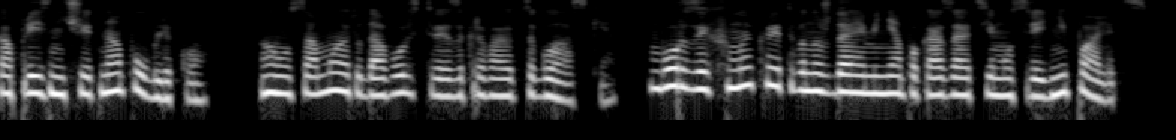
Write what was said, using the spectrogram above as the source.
Капризничает на публику. А у самой от удовольствия закрываются глазки. Борзый хмыкает, вынуждая меня показать ему средний палец.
